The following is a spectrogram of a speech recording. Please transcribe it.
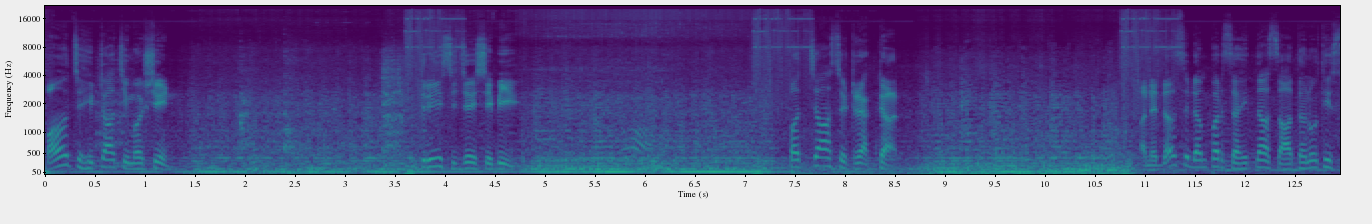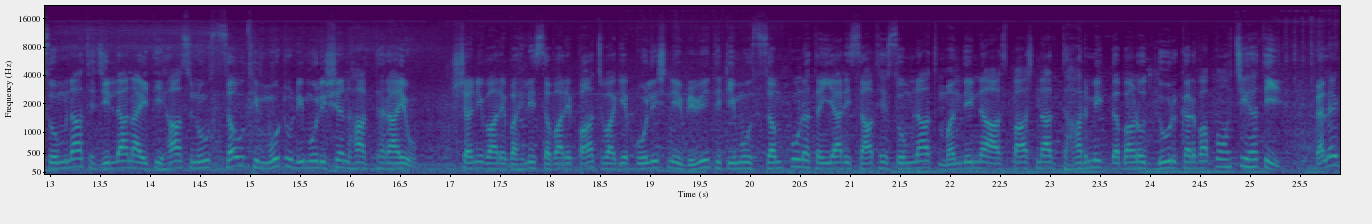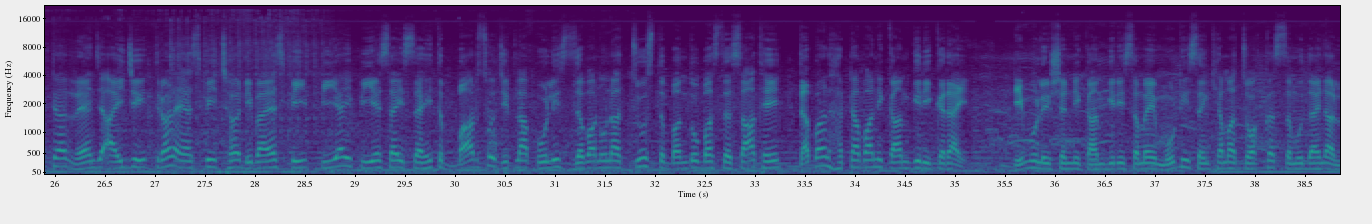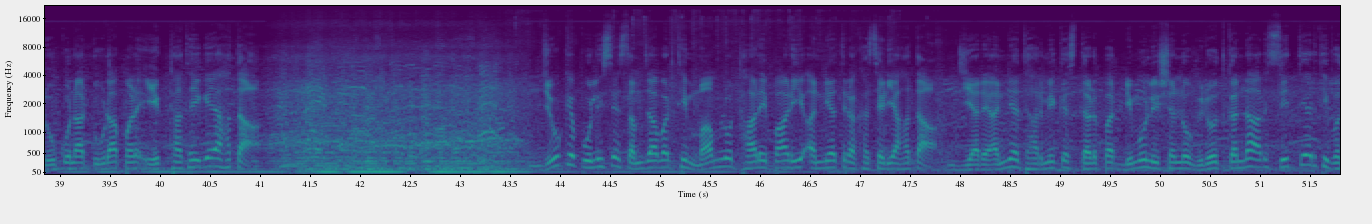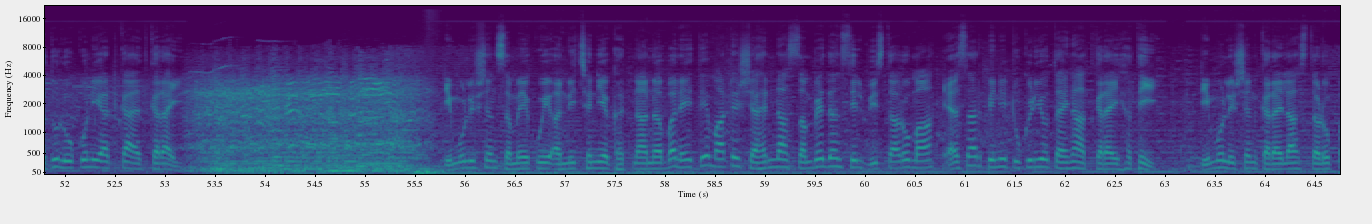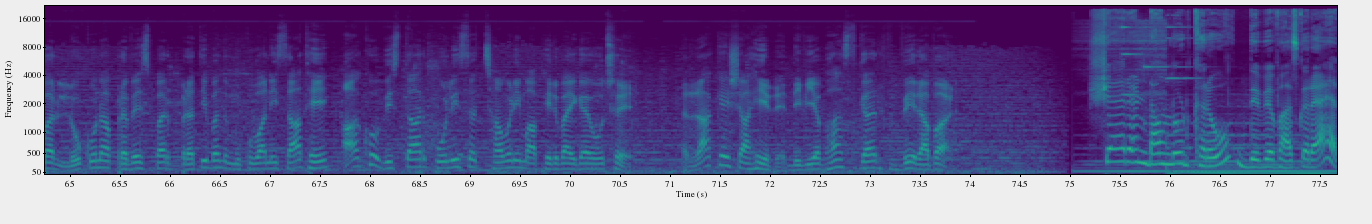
પાંચ Hitachi machine. ત્રીસ JCB. પચાસ ટ્રેક્ટર. અને દસ ડમ્પર સહિતના સાધનોથી સોમનાથ જિલ્લાના ઇતિહાસનું સૌથી મોટું ડિમોલિશન હાથ ધરાયું. શનિવારે વહેલી સવારે પાંચ વાગે પોલીસની વિવિધ ટીમો સંપૂર્ણ તૈયારી સાથે સોમનાથ મંદિરના આસપાસના ધાર્મિક દબાણો દૂર કરવા પહોંચી હતી. કલેક્ટર રેન્જ આઈજી ત્રણ એસપી, છ ડીવાયએસપી, પીઆઈ, પીએસઆઈ સહિત બારસો જેટલા પોલીસ જવાનોના ચુસ્ત બંદોબસ્ત સાથે દબાણ હટાવવાની કામગીરી કરાઈ. ડિમોલેશનની કામગીરી સમયે મોટી સંખ્યામાં ચોક્કસ સમુદાયના લોકોના ટોળા પણ એકઠા થઈ ગયા હતા. જો કે પોલીસે સમજાવટથી મામલો ઠાળે પાડી અન્યત્ર ખસેડ્યા હતા. જ્યારે અન્ય ધાર્મિક સ્થળ પર ડિમોલિશનનો વિરોધ કરનાર સિત્તેરથી વધુ લોકોની અટકાયત કરાઈ. ડિમોલિશન સમયે કોઈ અનિચ્છનીય ઘટના ન બને તે માટે શહેરના સંવેદનશીલ વિસ્તારોમાં એસઆરપીની ટુકડીઓ તૈનાત કરાઈ હતી. ડિમોલિશન કરાયેલા સ્થળો પર લોકોના પ્રવેશ પર પ્રતિબંધ મૂકવાની સાથે આખો વિસ્તાર પોલીસ છાવણીમાં ફેરવાઈ ગયો છે. Rakesh Ahir, Divya Bhaskar, Veraval. Share and download કરો દિવ્ય ભાસ્કર એપ.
